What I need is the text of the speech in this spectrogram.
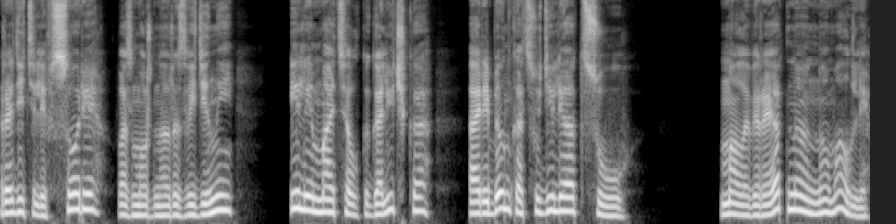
Родители в ссоре, возможно, разведены, или мать-алкоголичка, а ребенка отсудили отцу. Маловероятно, но мало ли.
